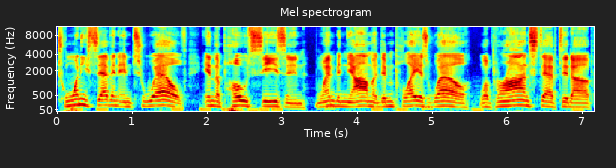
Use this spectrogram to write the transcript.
27 and 12 in the postseason. Wembanyama didn't play as well. LeBron stepped it up.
